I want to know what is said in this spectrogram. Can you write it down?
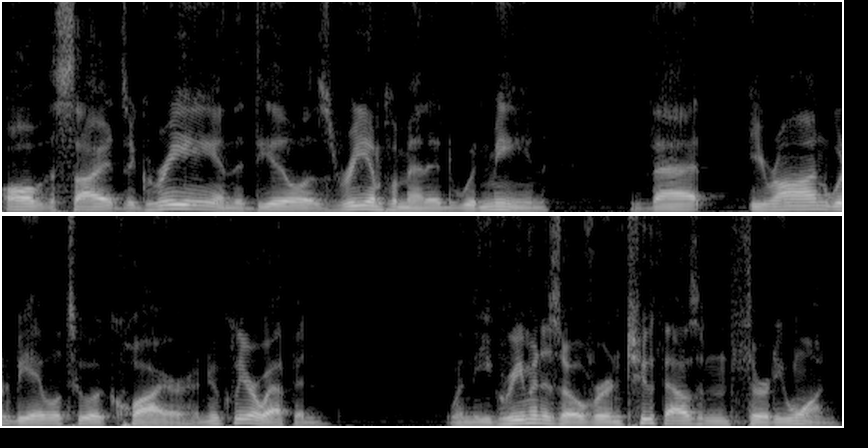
all of the sides agree and the deal is re implemented, would mean that Iran would be able to acquire a nuclear weapon when the agreement is over in 2031.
